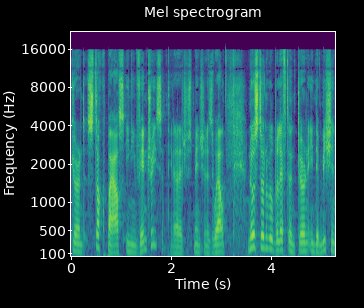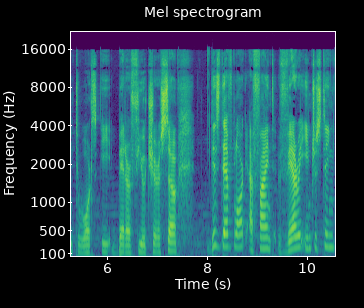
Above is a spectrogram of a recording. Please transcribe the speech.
current stockpiles in inventory, something that I just mentioned as well. No stone will be left unturned in the mission towards a better future. So this dev devblog I find very interesting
